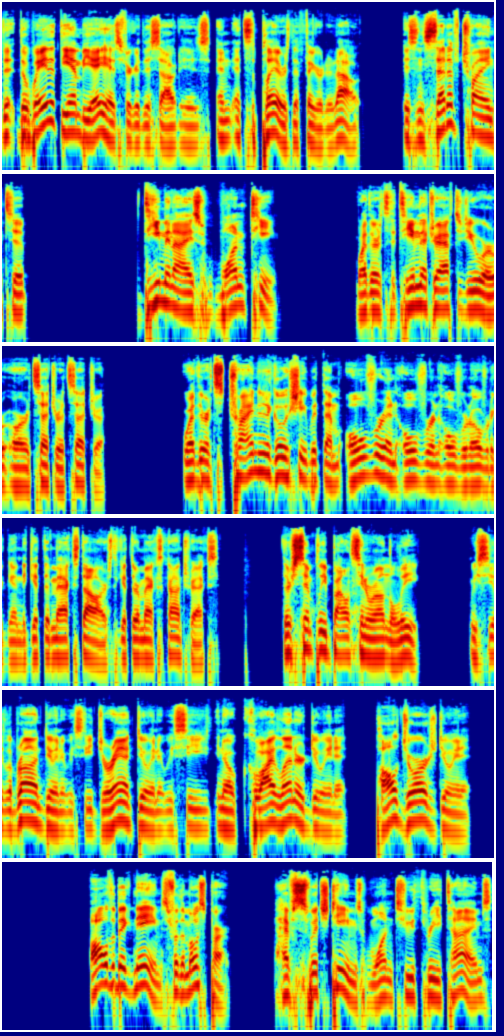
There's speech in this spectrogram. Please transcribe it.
The the way that the NBA has figured this out is, and it's the players that figured it out, is instead of trying to demonize one team, whether it's the team that drafted you or, or et cetera, et cetera, whether it's trying to negotiate with them over and over and over and over again to get the max dollars, to get their max contracts, they're simply bouncing around the league. We see LeBron doing it. We see Durant doing it. We see, you know, Kawhi Leonard doing it. Paul George doing it. All the big names, for the most part, have switched teams one, two, three times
